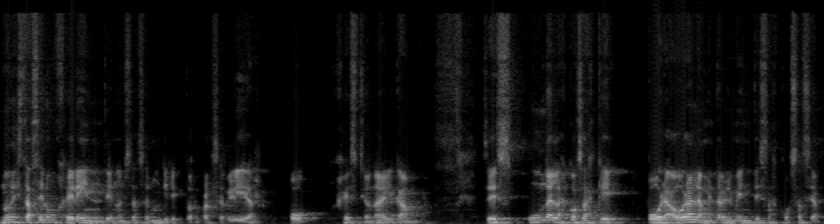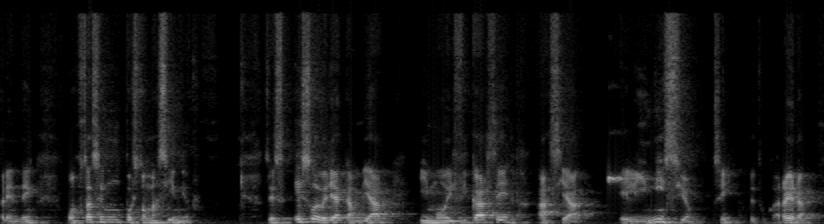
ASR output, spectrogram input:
No necesita ser un gerente, no necesita ser un director para ser líder o gestionar el cambio. Entonces, una de las cosas que por ahora, lamentablemente, esas cosas se aprenden cuando estás en un puesto más senior. Entonces, eso debería cambiar y modificarse hacia el inicio ¿sí? de tu carrera.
